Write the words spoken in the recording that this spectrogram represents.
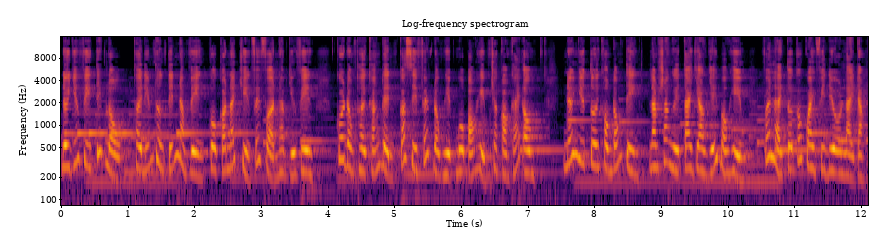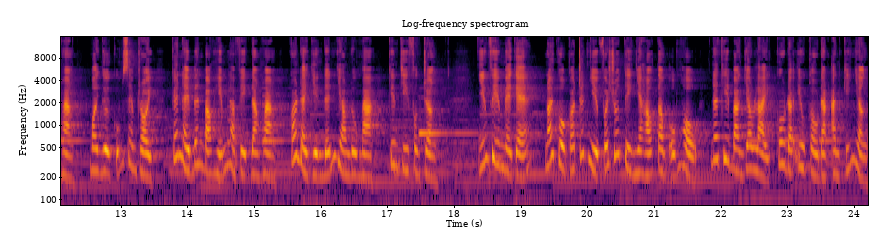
Nữ diễn viên tiết lộ, thời điểm thương tín nằm viện, cô có nói chuyện với vợ nam diễn viên. Cô đồng thời khẳng định có xin phép đồng nghiệp mua bảo hiểm cho con gái ông. Nếu như tôi không đóng tiền, làm sao người ta giao giấy bảo hiểm? Với lại tôi có quay video lại đàng hoàng, mọi người cũng xem rồi. Cái này bên bảo hiểm là việc đàng hoàng, có đại diện đến giao luôn mà, Kim Chi phân trần. Diễn viên mẹ ghẻ nói cô có trách nhiệm với số tiền nhà hảo tâm ủng hộ, nên khi bàn giao lại, cô đã yêu cầu đàn anh ký nhận.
